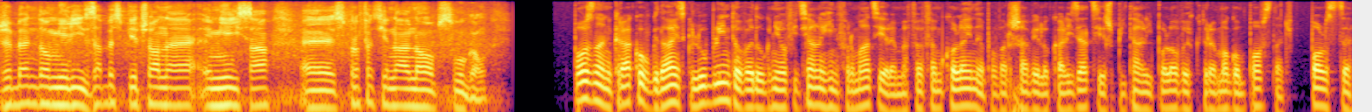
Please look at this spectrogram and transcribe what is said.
że będą mieli zabezpieczone miejsca e, z profesjonalną obsługą. Poznań, Kraków, Gdańsk, Lublin to według nieoficjalnych informacji RMFFM kolejne po Warszawie lokalizacje szpitali polowych, które mogą powstać w Polsce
